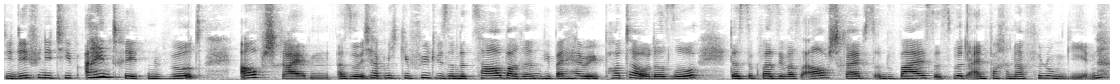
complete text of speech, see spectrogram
die definitiv eintreten wird, aufschreiben. Also ich habe mich gefühlt wie so eine Zauberin, wie bei Harry Potter oder so, dass du quasi was aufschreibst und du weißt, es wird einfach in Erfüllung gehen.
